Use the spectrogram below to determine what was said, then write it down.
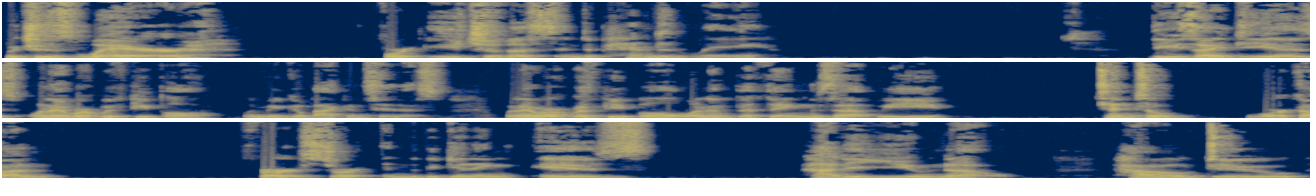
which is where for each of us independently these ideas when i work with people let me go back and say this when i work with people one of the things that we tend to work on first or in the beginning is how do you know? How do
